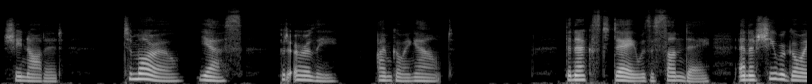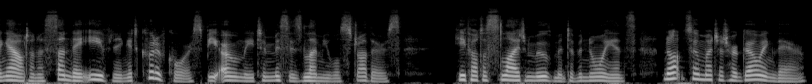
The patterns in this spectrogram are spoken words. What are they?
She nodded. "Tomorrow, yes; but early. I'm going out." The next day was a Sunday, and if she were going out on a Sunday evening it could of course be only to Mrs. Lemuel Struthers. He felt a slight movement of annoyance, not so much at her going there,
